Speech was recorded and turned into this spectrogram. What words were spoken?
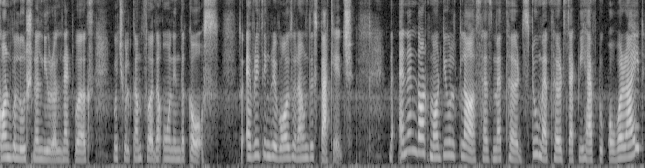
convolutional neural networks which will come further on in the course so everything revolves around this package the nn.module class has methods, two methods that we have to override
